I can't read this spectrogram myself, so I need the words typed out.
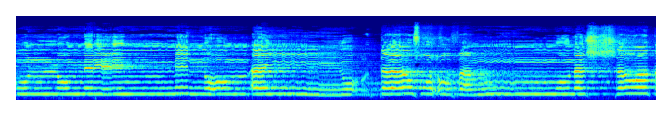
كل منهم أن يؤتى صحفا منشرة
